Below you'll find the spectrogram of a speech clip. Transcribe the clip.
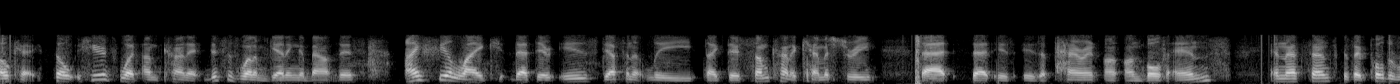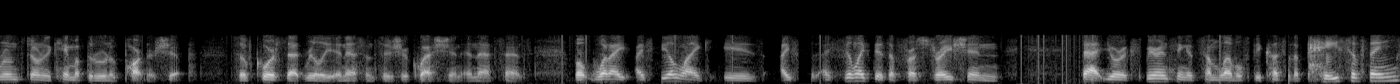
Okay. So here's what I'm kind of this is what I'm getting about this. I feel like that there is definitely like there's some kind of chemistry that that is is apparent on, on both ends in that sense because I pulled the rune stone and it came up the rune of partnership. So of course that really in essence is your question in that sense. But what I I feel like is I I feel like there's a frustration that you're experiencing at some levels because of the pace of things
